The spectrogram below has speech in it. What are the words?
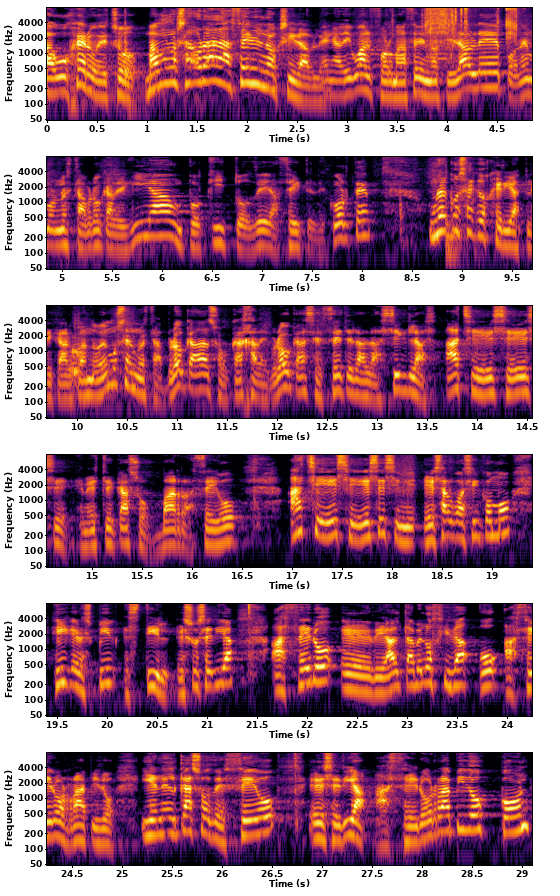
Agujero hecho. Vámonos ahora al acero inoxidable. Venga, de igual forma, acero inoxidable, ponemos nuestra broca de guía, un poquito de aceite de corte. Una cosa que os quería explicar, cuando vemos en nuestras brocas o caja de brocas, etcétera, las siglas HSS, en este caso barra CO, HSS es algo así como Higher Speed Steel. Eso sería acero eh, de alta velocidad o acero rápido. Y en el caso de CO eh, sería acero rápido con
